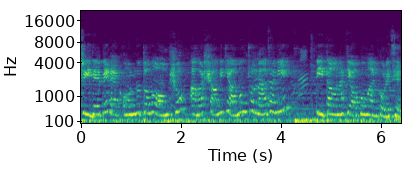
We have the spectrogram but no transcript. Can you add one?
ত্রিদেবের এক অন্যতম অংশ আমার স্বামীকে আমন্ত্রণ না জানিয়ে পিতা ওনাকে অপমান করেছেন।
